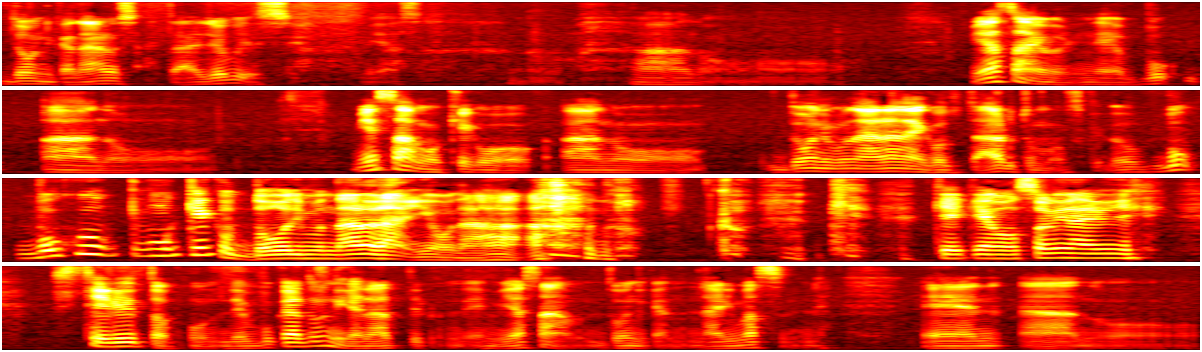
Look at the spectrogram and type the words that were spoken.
どうにかなるさ。大丈夫ですよ皆さん、うん、あの皆さんよりねぼあの皆さんも結構あのどうにもならないことってあると思うんですけどぼ僕も結構どうにもならないようなあの経験をそれなりにしてると思うんで僕はどうにかなってるんで皆さんどうにかなりますんで、えー、あの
